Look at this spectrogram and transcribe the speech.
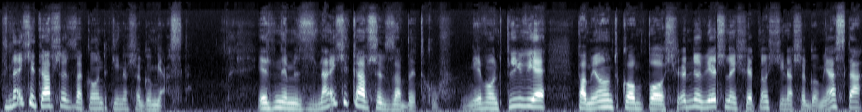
w najciekawsze zakątki naszego miasta. Jednym z najciekawszych zabytków, niewątpliwie pamiątką po średniowiecznej świetności naszego miasta,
